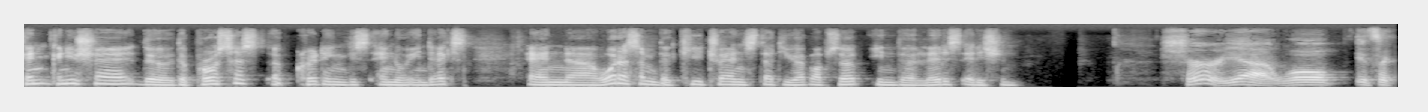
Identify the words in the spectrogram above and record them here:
Can, can you share the, the process of creating this annual index and uh, what are some of the key trends that you have observed in the latest edition? Sure, yeah. Well, it's a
